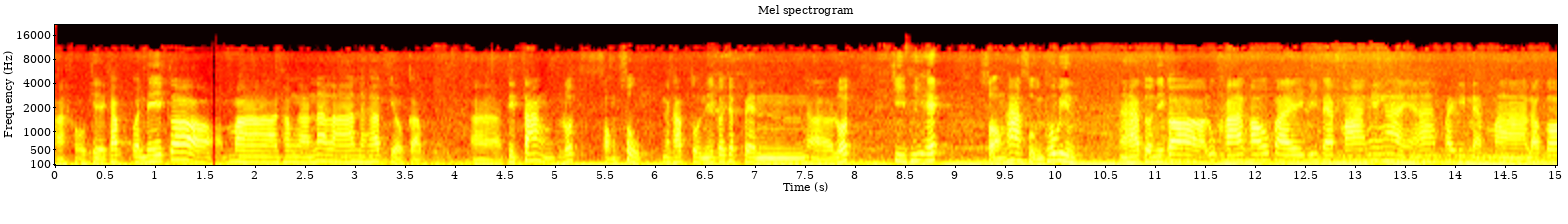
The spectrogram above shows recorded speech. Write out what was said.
อะโอเคครับ วันนี้ก็มาทำงานหน้าร้านนะครับ เกี่ยวกับติดตั้งรถ 2 สูบนะครับ ตัวนี้ก็จะเป็นรถ GPX 250 ทวินนะฮะตัวนี้ก็ลูกค้าเขาไปรีแมปมาง่ายๆนะฮะไปรีแมปมาแล้วก็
